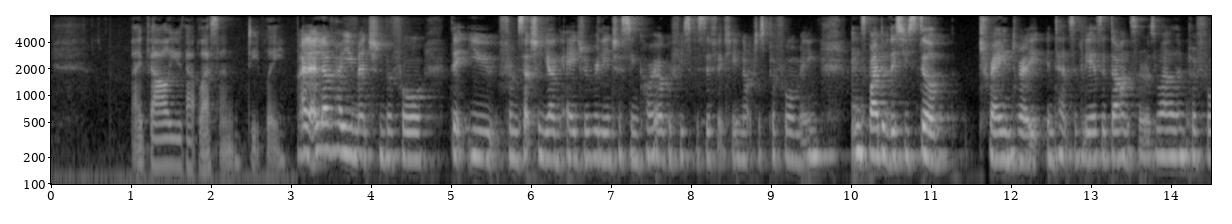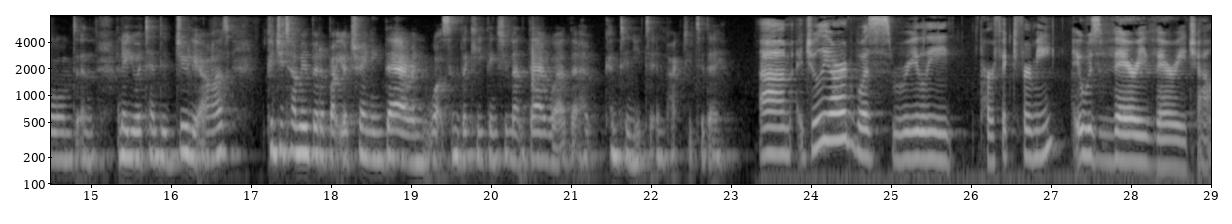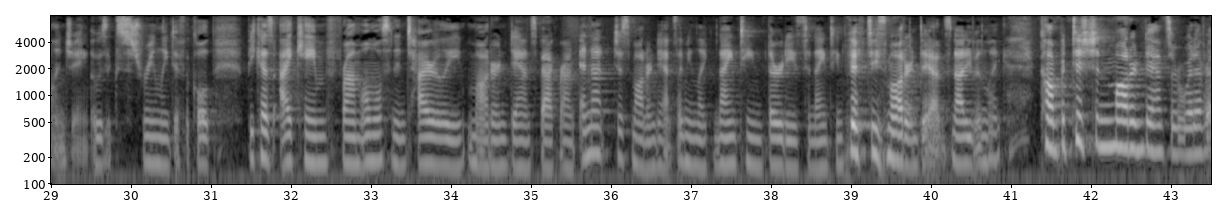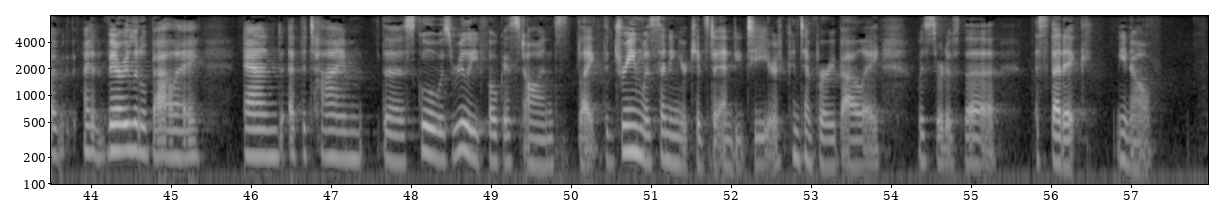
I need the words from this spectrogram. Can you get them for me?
I value that lesson deeply. And I love how you mentioned before that you, from such a young age, were really interested in choreography specifically, not just performing. In spite of this, you still trained very intensively as a dancer as well and performed. And I know you attended Juilliard. Could you tell me a bit about your training there and what some of the key things you learned there were that have continued to impact you today? Um, Juilliard was really perfect for me. It was very, very challenging. It was extremely difficult because I came from almost an entirely modern dance background and not just modern dance. I mean, like 1930s to 1950s modern dance, not even like competition modern dance or whatever. I had very little ballet. And at the time, the school was really focused on like the dream was sending your kids to NDT or contemporary ballet was sort of the aesthetic, you know,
